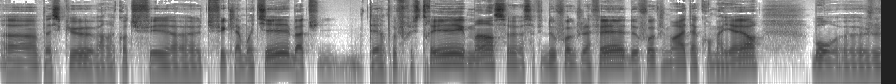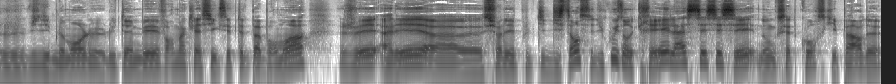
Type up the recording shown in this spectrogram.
Parce que ben, quand tu fais tu fais que la moitié, bah tu es un peu frustré, mince, ça fait deux fois que je la fais, deux fois que je m'arrête à Courmayeur. Bon, euh, visiblement, l'UTMB format classique, c'est peut-être pas pour moi. Je vais aller euh, sur les plus petites distances. Et du coup, ils ont créé la CCC, donc cette course qui part de,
